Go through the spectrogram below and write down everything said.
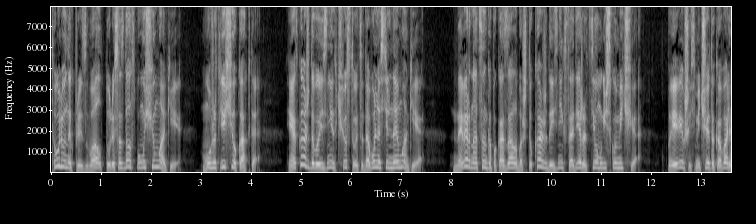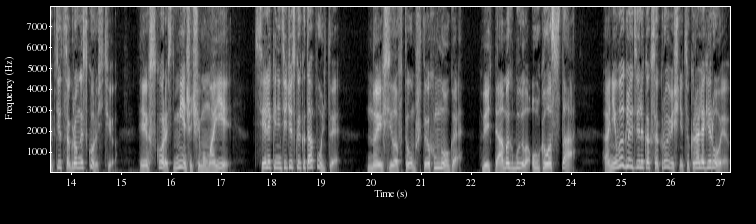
То ли он их призвал, то ли создал с помощью магии. Может, еще как-то. И от каждого из них чувствуется довольно сильная магия. Наверное, оценка показала бы, что каждый из них содержит силу магического меча. Появившись, мечи атаковали птиц с огромной скоростью. Их скорость меньше, чем у моей телекинетической катапульты. Но их сила в том, что их много. Ведь там их было около ста. Они выглядели как сокровищница короля героев,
